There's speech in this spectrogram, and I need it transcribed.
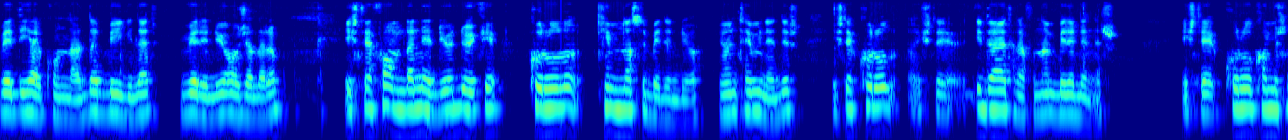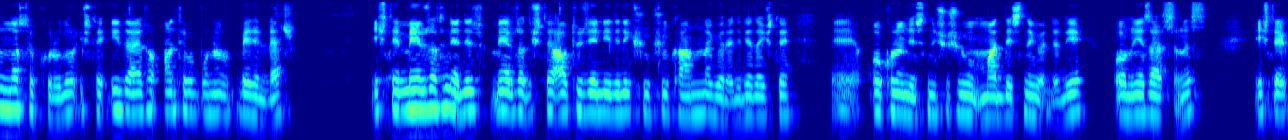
ve diğer konularda bilgiler veriliyor hocalarım. İşte formda ne diyor? Diyor ki kurulu kim nasıl belirliyor? Yöntemi nedir? İşte kurul işte idare tarafından belirlenir. İşte kurul komisyonu nasıl kurulur? İşte idare toplantı bunu belirler. İşte mevzuatı nedir? Mevzuat işte 657'lik şu şu kanuna göredir ya da işte e, okul öncesinde şu şu maddesine göredir diye onu yazarsınız. İşte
